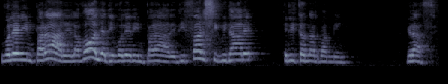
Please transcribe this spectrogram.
voler imparare, la voglia di voler imparare, di farsi guidare e di tornare bambini. Grazie.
